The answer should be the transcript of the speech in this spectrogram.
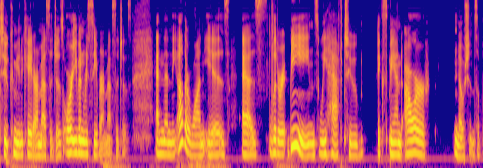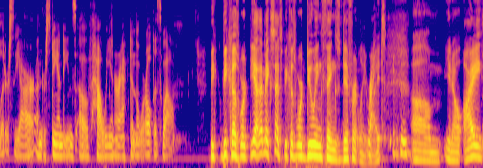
to communicate our messages or even receive our messages. And then the other one is as literate beings, we have to expand our notions of literacy, our understandings of how we interact in the world as well. Be- because we're yeah, that makes sense because we're doing things differently, right? Right. Mhm. Um, you know, I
